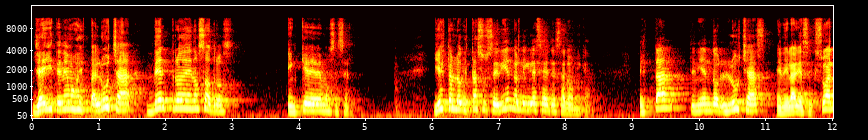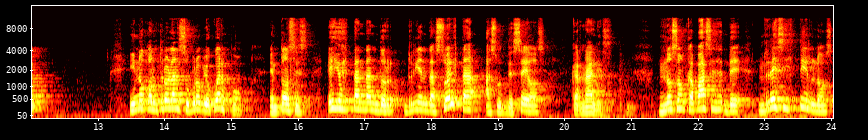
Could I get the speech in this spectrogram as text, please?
Y ahí tenemos esta lucha dentro de nosotros en qué debemos hacer. Y esto es lo que está sucediendo en la iglesia de Tesalónica. Están teniendo luchas en el área sexual, y no controlan su propio cuerpo. Entonces, ellos están dando rienda suelta a sus deseos carnales. No son capaces de resistirlos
